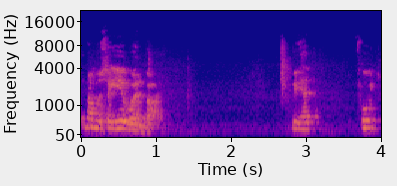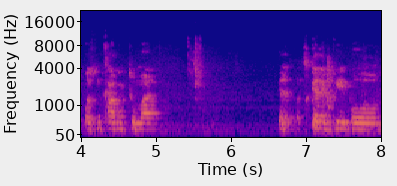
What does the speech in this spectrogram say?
And almost a year went by. We had food wasn't coming too much. It was getting people.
